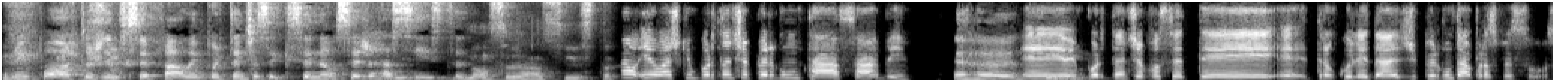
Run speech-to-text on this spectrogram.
Não importa o jeito que você fala, o importante é que você não seja racista. Não seja racista. Não, eu acho que o importante é perguntar, sabe? Uhum, é, o importante é você ter é, tranquilidade de perguntar para as pessoas,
